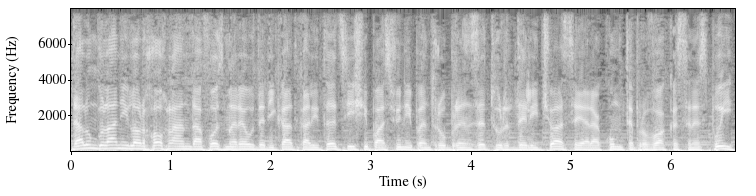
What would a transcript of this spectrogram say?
De-a lungul anilor, Hochland a fost mereu dedicat calității și pasiunii pentru brânzeturi delicioase, iar acum te provoacă să ne spui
